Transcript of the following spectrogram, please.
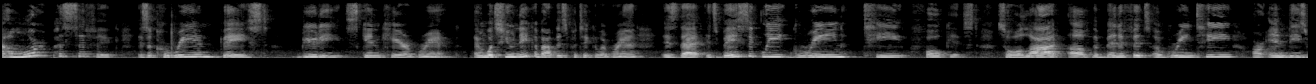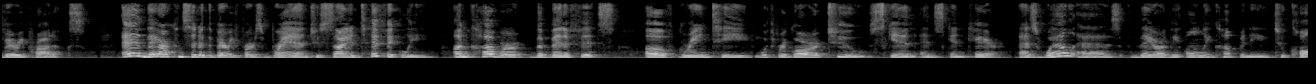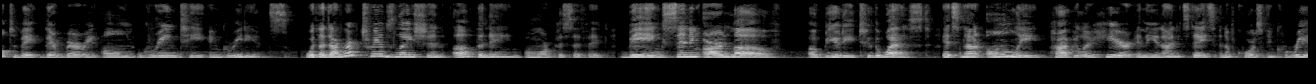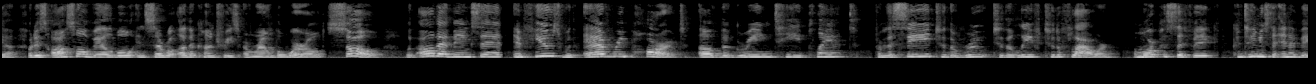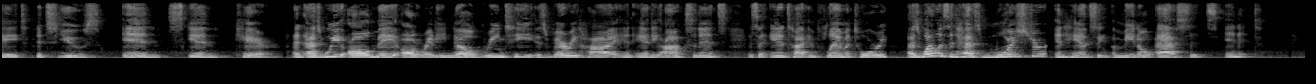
Now, Amore Pacific is a Korean-based beauty skincare brand. And what's unique about this particular brand is that it's basically green tea focused. So a lot of the benefits of green tea are in these very products. And they are considered the very first brand to scientifically uncover the benefits of green tea with regard to skin and skin care as well as they are the only company to cultivate their very own green tea ingredients. With a direct translation of the name, Amore Pacific, being sending our love of beauty to the West, it's not only popular here in the United States and of course in Korea, but it's also available in several other countries around the world. So with all that being said, infused with every part of the green tea plant, from the seed to the root to the leaf to the flower, Amore Pacific continues to innovate its use in skin care. And as we all may already know, green tea is very high in antioxidants. It's an anti-inflammatory, as well as it has moisture enhancing amino acids in it.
